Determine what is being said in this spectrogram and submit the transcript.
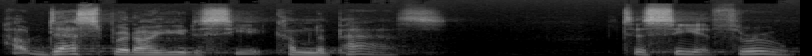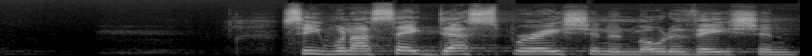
How desperate are you to see it come to pass, to see it through? See, when I say desperation and motivation,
